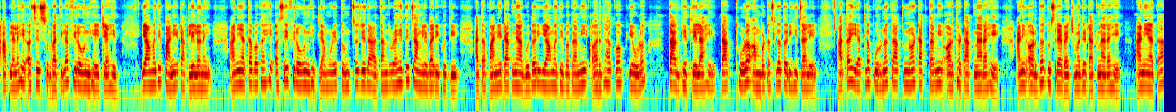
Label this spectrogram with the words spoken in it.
आपल्याला हे असेच सुरुवातीला फिरवून घ्यायचे आहेत. यामध्ये पाणी टाकलेलं नाही. आणि आता बघा हे असे फिरवून घेतल्यामुळे तुमचं जे डाळ तांदूळ आहे ते चांगले बारीक होतील. आता पाणी टाकण्या अगोदर यामध्ये बघा मी अर्धा कप एवढं ताक घेतलेलं आहे. ताक थोडं आंबट असलं तरीही चालेल. आता यातलं पूर्ण ताक न टाकता मी अर्ध टाकणार आहे आणि अर्ध दुसऱ्या बॅचमध्ये टाकणार आहे. आणि आता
